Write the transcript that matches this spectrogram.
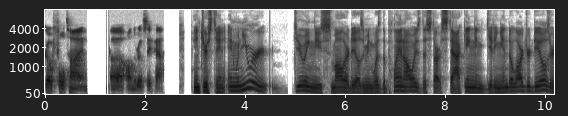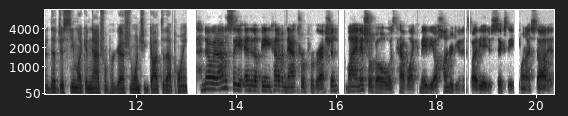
go full time uh, on the real estate path. Interesting. And when you were doing these smaller deals, I mean, was the plan always to start stacking and getting into larger deals, or did that just seem like a natural progression once you got to that point? No, it honestly ended up being kind of a natural progression. My initial goal was to have like maybe 100 units by the age of 60 when I started.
